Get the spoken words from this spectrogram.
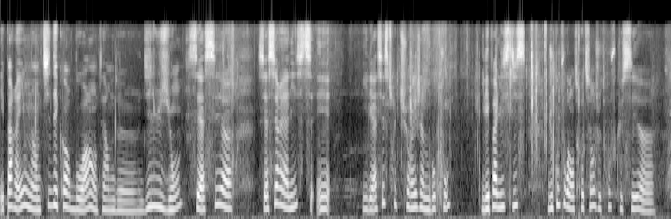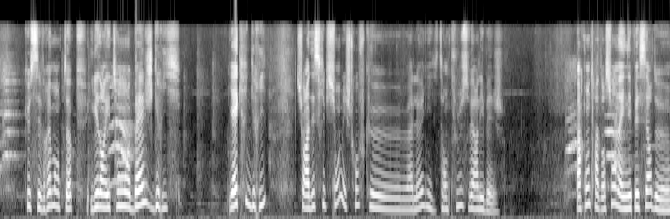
Et pareil, on a un petit décor bois en termes d'illusion. C'est assez, euh, réaliste et il est assez structuré, j'aime beaucoup. Il n'est pas lisse-lisse. Du coup, pour l'entretien, je trouve que c'est euh, que c'est vraiment top. Il est dans les tons beige-gris. Il y a écrit gris, sur la description, mais je trouve que à l'œil, il tend plus vers les beiges. Par contre, attention, on a une épaisseur de,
